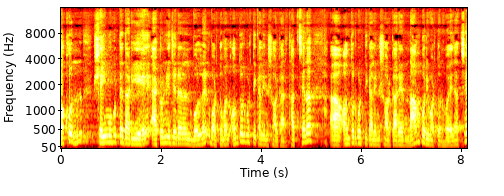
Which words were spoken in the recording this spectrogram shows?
তখন সেই মুহূর্তে দাঁড়িয়ে অ্যাটর্নি জেনারেল বললেন, বর্তমান অন্তর্বর্তীকালীন সরকার থাকছে না অন্তর্বর্তীকালীন সরকারের নাম পরিবর্তন হয়ে যাচ্ছে,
